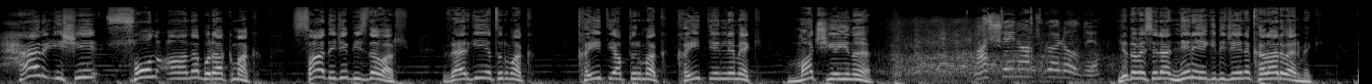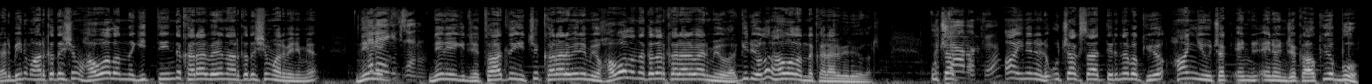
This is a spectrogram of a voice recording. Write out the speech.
her işi son ana bırakmak sadece bizde var. Vergi yatırmak, kayıt yaptırmak, kayıt yenilemek, maç yayını, Maç şeyin artık öyle oldu ya. Ya da mesela nereye gideceğine karar vermek. Yani benim arkadaşım havaalanına gittiğinde karar veren arkadaşım var benim ya. Nereye gideceğine? Nereye gideceğine? Tatile gidecek karar veremiyor. Havaalanına kadar karar vermiyorlar. Gidiyorlar havaalanına karar veriyorlar. Uçağa bakıyor. Aynen öyle. Uçak saatlerine bakıyor. Hangi uçak en, en önce kalkıyor? Bu.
